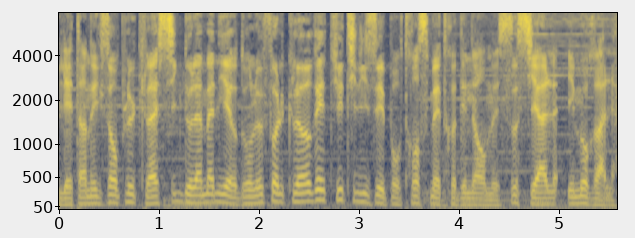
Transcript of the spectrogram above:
Il est un exemple classique de la manière dont le folklore est utilisé pour transmettre des normes sociales et morales.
